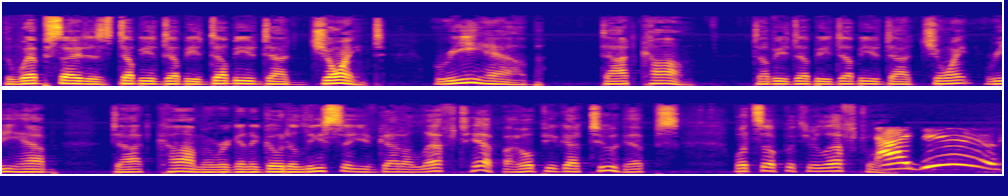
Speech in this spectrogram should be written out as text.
The website is www.jointrehab.com. www.jointrehab.com. And we're going to go to Lisa. You've got a left hip. I hope you got two hips. What's up with your left one? I do.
